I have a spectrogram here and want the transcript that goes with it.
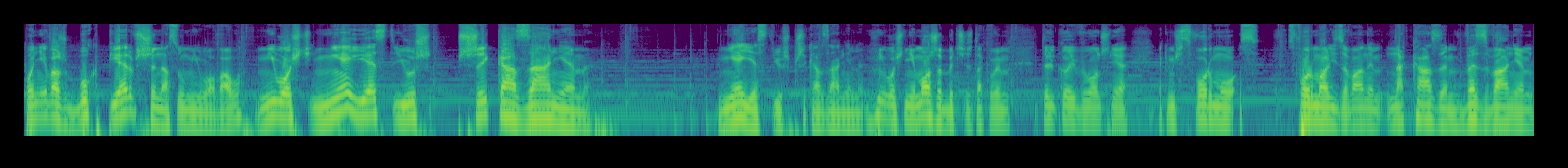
Ponieważ Bóg pierwszy nas umiłował, miłość nie jest już przykazaniem. Nie jest już przykazaniem. Miłość nie może być, że tak powiem, tylko i wyłącznie jakimś sformu, sformalizowanym nakazem, wezwaniem,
